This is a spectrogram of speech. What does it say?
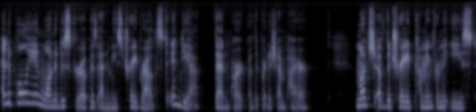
and Napoleon wanted to screw up his enemies' trade routes to India, then part of the British Empire. Much of the trade coming from the east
